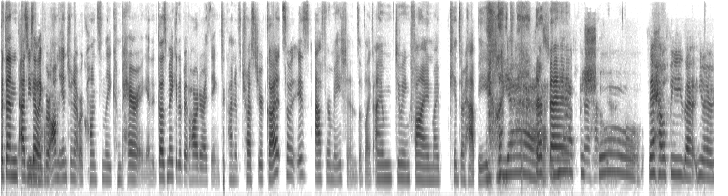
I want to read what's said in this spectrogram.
but then as you yeah. said like we're on the internet we're constantly comparing and it does make it a bit harder i think to kind of trust your gut gut. So it is affirmations of like, I am doing fine. My kids are happy. like, yeah. They're fed. Yeah, for they're sure. They're healthy. That, you know,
